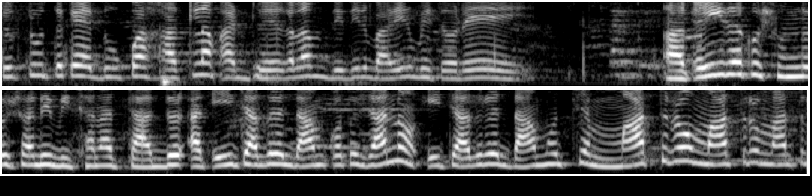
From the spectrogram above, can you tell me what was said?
টুকটুক থেকে দু পা হাঁটলাম আর ঢুয়ে গেলাম দিদির বাড়ির ভিতরে। আর এই দেখো সুন্দর শাড়ি বিছানার চাদর আর এই চাদরের দাম কত জানো? এই চাদরের দাম হচ্ছে মাত্র মাত্র মাত্র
